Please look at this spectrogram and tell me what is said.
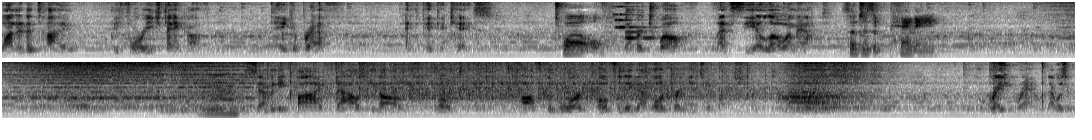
one at a time before each bank offer. Take a breath and pick a case. 12. Number 12. Let's see a low amount. Such as a penny. $75,000. Whoa. Off the board. Hopefully that won't hurt you too much. Great round. That was a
